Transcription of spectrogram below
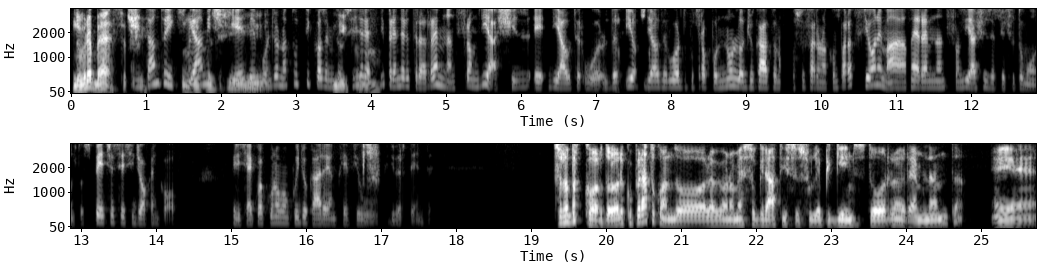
Dovrebbe esserci. Intanto Ikigami ci chiede: Buongiorno a tutti, cosa mi Dicono. consiglieresti di prendere tra Remnant from the Ashes e The Outer World? Io The Outer World purtroppo non l'ho giocato, non posso fare una comparazione, ma a me Remnant from the Ashes è piaciuto molto, specie se si gioca in coop. Quindi se hai qualcuno con cui giocare è anche più, più divertente. Sono d'accordo, l'ho recuperato quando l'avevano messo gratis sull'Epic Games Store Remnant. È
